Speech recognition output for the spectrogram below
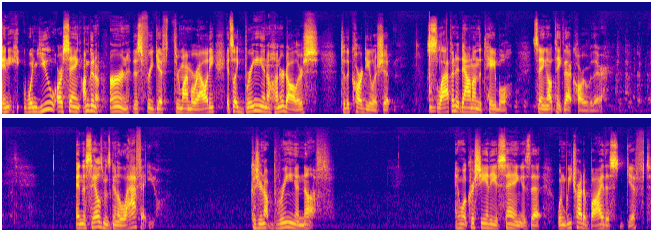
and he, when you are saying, I'm going to earn this free gift through my morality, it's like bringing in $100 to the car dealership, slapping it down on the table, saying, I'll take that car over there. And the salesman's going to laugh at you because you're not bringing enough. And what Christianity is saying is that when we try to buy this gift,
